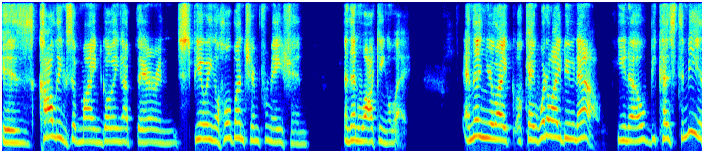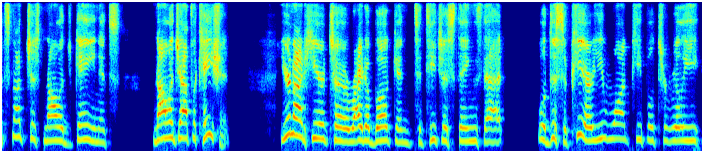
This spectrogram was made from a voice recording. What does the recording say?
is colleagues of mine going up there and spewing a whole bunch of information and then walking away. And then you're like, okay, what do I do now? You know, because to me, it's not just knowledge gain, it's knowledge application. You're not here to write a book and to teach us things that will disappear. You want people to really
